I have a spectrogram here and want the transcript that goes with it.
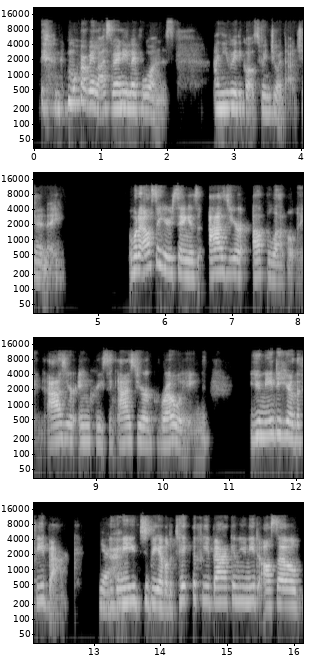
the more I realize we only live once. And you really got to enjoy that journey. What I also hear you saying is as you're up leveling, as you're increasing, as you're growing, you need to hear the feedback yeah. You need to be able to take the feedback and you need to also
